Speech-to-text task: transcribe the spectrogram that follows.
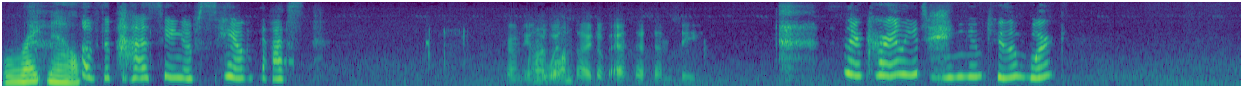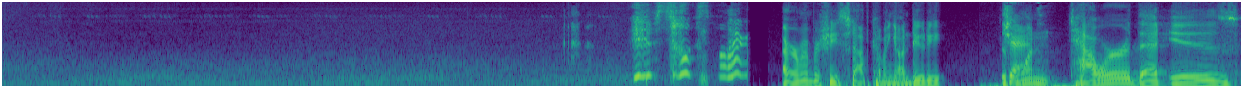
right now. of the passing of Sam Baas. Currently on the west side of SSMC. They're currently taking him to the morgue. I'm so sorry. I remember she stopped coming on duty. This Chat. one tower that is,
